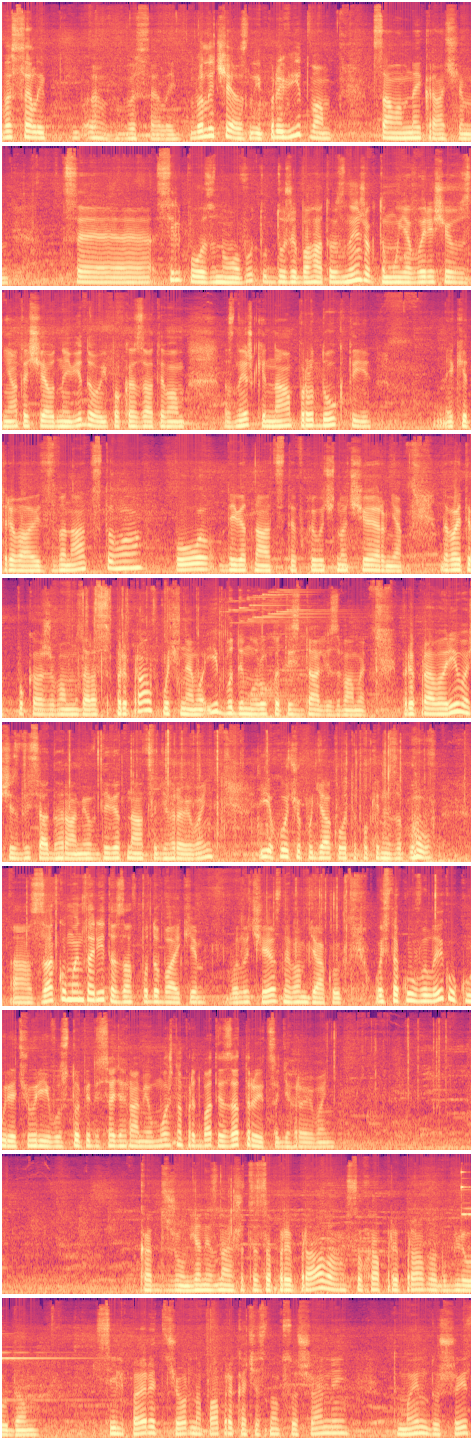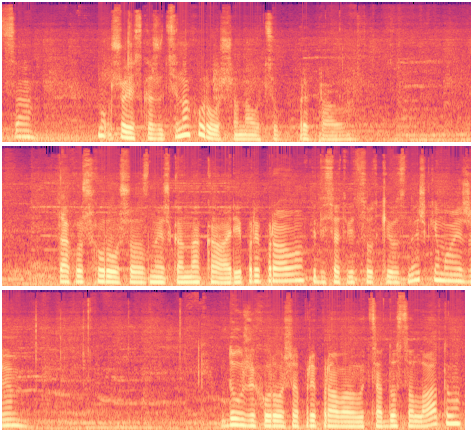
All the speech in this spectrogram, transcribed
Веселий, е, веселий, величезний привіт вам самим найкращим. Це сільпо знову. Тут дуже багато знижок, тому я вирішив зняти ще одне відео і показати вам знижки на продукти, які тривають з 12 по 19, включно червня. Давайте покажу вам зараз приправ, почнемо і будемо рухатись далі з вами. Приправа ріва 60 грамів, 19 гривень. І хочу подякувати, поки не забув. За коментарі та за вподобайки. Величезне вам дякую. Ось таку велику курячу ріву 150 грамів можна придбати за 30 гривень. Каджун. Я не знаю, що це за приправа. Суха приправа к блюдам. Сіль, перець, чорна паприка, чеснок сушений, тмин, душиця. Ну, що я скажу, ціна хороша на оцю приправу. Також хороша знижка на карі приправа, 50% знижки майже. Дуже хороша приправа оця до салату.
